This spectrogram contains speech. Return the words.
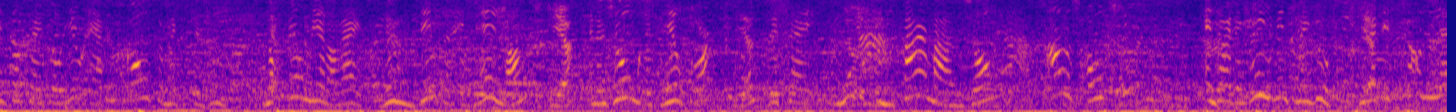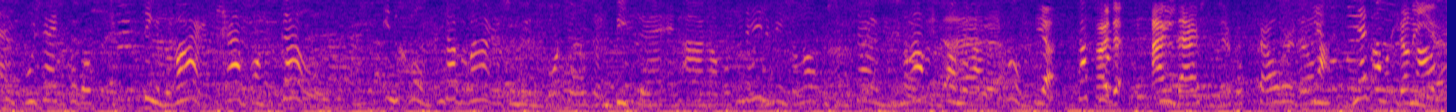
is dat zij zo heel erg koken met de seizoen. Nog veel meer dan wij. Hun winter is heel lang Ja. en hun zomer is heel kort. Ja. Dus zij moeten in die paar maanden zomer alles oogsten en daar de hele winter mee doen. Ja. dat is zo leuk hoe zij bijvoorbeeld dingen bewaren. Ze graven gewoon een kuil in de grond en daar bewaren ze hun wortels en bieten en aardappels. En de hele winter lopen ze in de tuin en halen ze het gewoon weer uit de grond. Ja, Dat maar soort de aarde dingen. daar is natuurlijk ook kouder dan... Ja, het is net allemaal iets kouder.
